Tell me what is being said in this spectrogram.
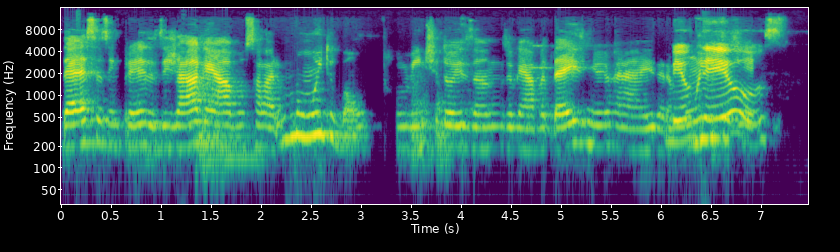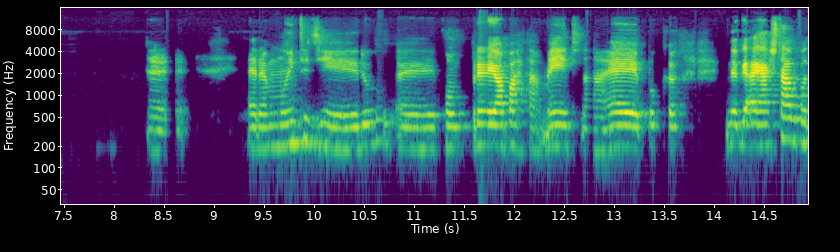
dessas empresas e já ganhava um salário muito bom. Com 22 anos eu ganhava 10 mil reais. Era Meu Deus! É, era muito dinheiro. É, comprei um apartamento na época, gastava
